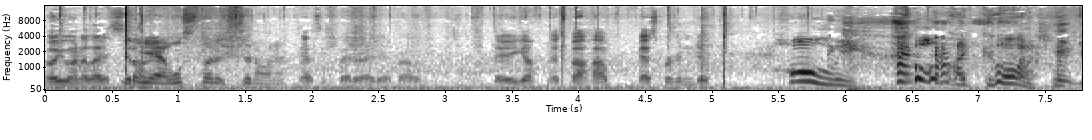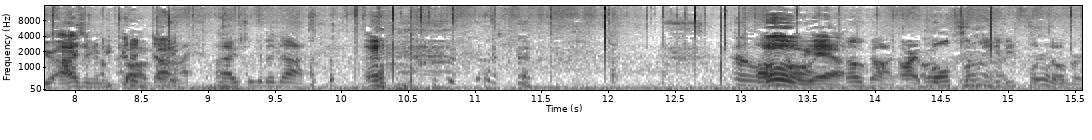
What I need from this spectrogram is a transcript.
Oh, you want to let it sit on yeah, it? we'll just let it sit on it. That's a better idea, probably. There you go. That's about how best we're gonna do. Holy! oh my gosh! Your eyes are gonna I'm be gonna gone, buddy. die. I'm actually gonna die. Oh, oh, oh God. yeah. Oh god. All right, oh, both of them need to be flipped over.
